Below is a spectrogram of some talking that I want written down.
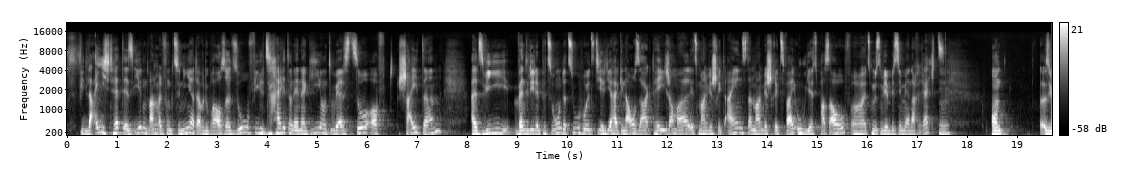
vielleicht hätte es irgendwann mal funktioniert, aber du brauchst halt so viel Zeit und Energie und du werdest so oft scheitern, als wie wenn du dir eine Person dazu holst, die dir halt genau sagt, hey, schau mal, jetzt machen wir Schritt eins, dann machen wir Schritt zwei, uh, jetzt pass auf, uh, jetzt müssen wir ein bisschen mehr nach rechts. Mhm. Und also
